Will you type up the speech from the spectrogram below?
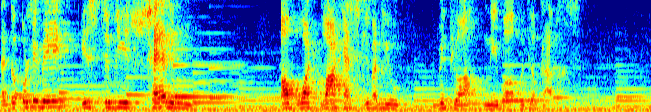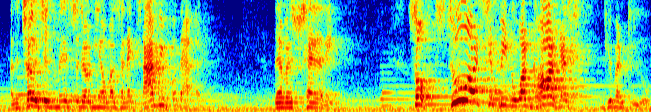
that the only way is to be sharing of what God has given you with your neighbor, with your brothers. And the church in Macedonia was an example for that. They were sharing. So, stewardshiping what God has given to you,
